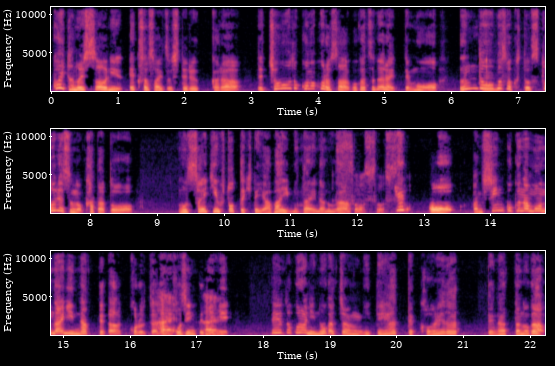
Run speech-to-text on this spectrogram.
ごい楽しそうにエクササイズしてるからでちょうどこの頃さ5月ぐらいってもう運動不足とストレスの肩と、もう最近太ってきてやばいみたいなのがそうそうそ結う。構あの深刻な問題になってた頃じゃない、はい。個人的に、はい。っていうところにのがちゃんに出会ってこれだってなったのが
